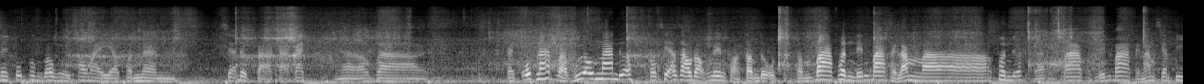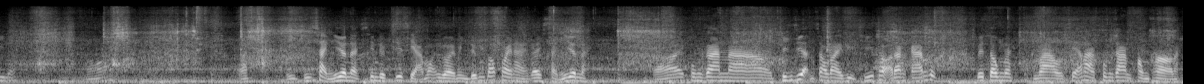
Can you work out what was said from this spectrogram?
Đấy, cốt cũng không thì sau này à, phần nền sẽ được cả cả gạch à, và gạch ốp nát và vữa ốp nát nữa nó sẽ dao động lên khoảng tầm độ tầm 3 phân đến 3,5 à, phân nữa. Đấy, 3 đến 3,5 cm nữa. Đó. Đấy, vị trí sảnh yên này xin được chia sẻ mọi người mình đứng góc quay này đây sảnh yên này. Đấy, không gian à, chính diện sau này vị trí thợ đang cán bê tông đây. Vào sẽ là không gian phòng thờ này.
